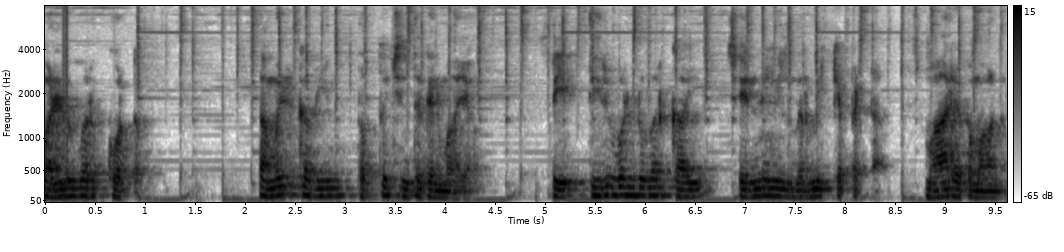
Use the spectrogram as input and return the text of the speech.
വള്ളുവർ കോട്ട് തമിഴ് കവിയും തത്വചിന്തകനുമായ ശ്രീ തിരുവള്ളുവർക്കായി ചെന്നൈയിൽ നിർമ്മിക്കപ്പെട്ട സ്മാരകമാണ്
